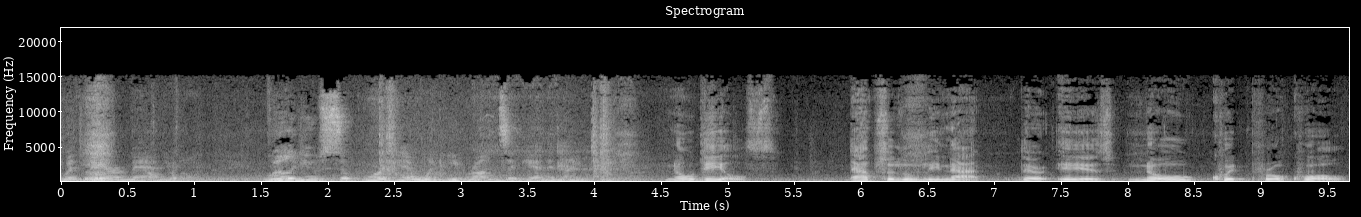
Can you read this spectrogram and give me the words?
with Mayor Emanuel? Will you support him when he runs again in 19? No deals. Absolutely not there is no quid pro quo.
